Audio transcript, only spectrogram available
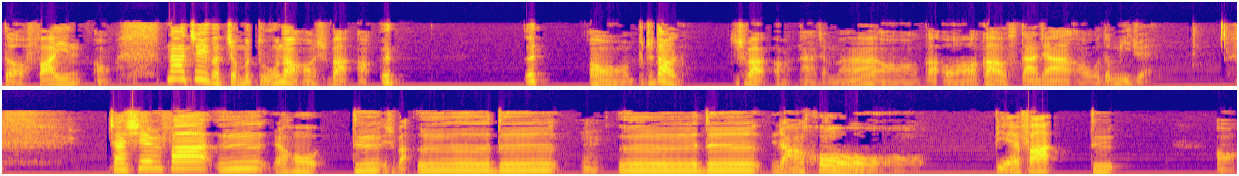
的发音哦。那这个怎么读呢？哦，是吧？啊，呃，呃，哦，不知道是吧？哦，那怎么哦告我告诉大家哦我的秘诀。这先发呃，然后的是吧？呃的，嗯，呃的，然后别发的，哦，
